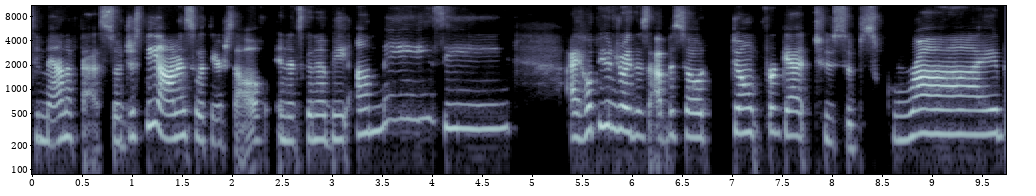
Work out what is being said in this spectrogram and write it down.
to manifest. So just be honest with yourself, and it's going to be amazing. I hope you enjoyed this episode. Don't forget to subscribe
